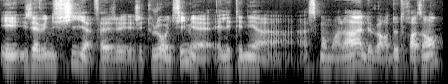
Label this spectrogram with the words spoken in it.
Et j'avais une fille, enfin, j'ai toujours une fille, mais elle était née à, à ce moment-là, elle devait avoir 2-3 ans,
